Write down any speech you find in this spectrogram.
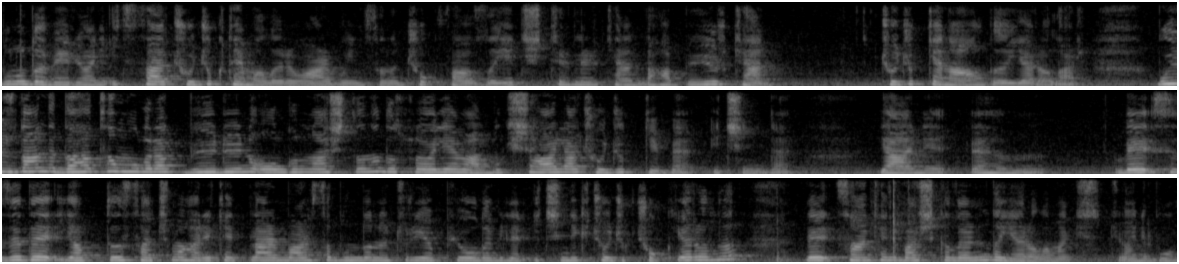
bunu da veriyor. Hani içsel çocuk temaları var bu insanın çok fazla yetiştirilirken, daha büyürken, çocukken aldığı yaralar. Bu yüzden de daha tam olarak büyüdüğünü, olgunlaştığını da söyleyemem. Bu kişi hala çocuk gibi içinde. Yani e, ve size de yaptığı saçma hareketler varsa bundan ötürü yapıyor olabilir. İçindeki çocuk çok yaralı ve sanki hani başkalarını da yaralamak istiyor. Hani bu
